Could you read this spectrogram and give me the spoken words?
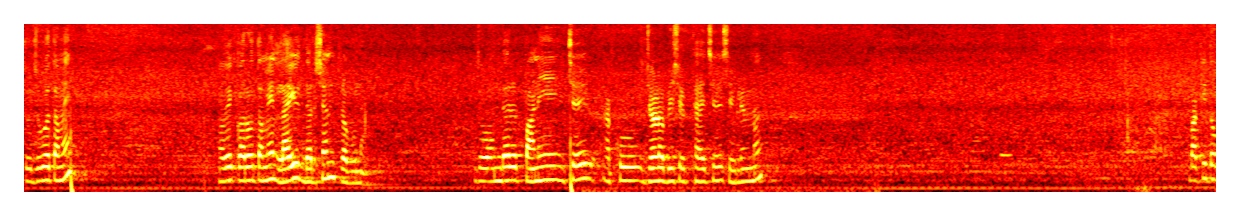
તો જુઓ તમે. હવે કરો તમે લાઈવ દર્શન પ્રભુના. જો અંદર પાણી છે, આખું જળ અભિષેક થાય છે શિવલિંગનો. બાકી તો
